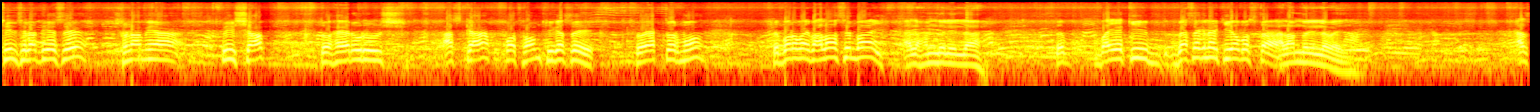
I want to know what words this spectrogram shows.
সিলসিলা দিয়েছে সুনামিয়া পিসাব। তো হের উরুস আজকা প্রথম ঠিক আছে? তো একতর্ম তো বড় ভাই ভালো আছেন ভাই? আলহামদুলিল্লাহ। তো ভাই কি বেচা কেনার কি অবস্থা? আলহামদুলিল্লাহ ভাই। আজ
